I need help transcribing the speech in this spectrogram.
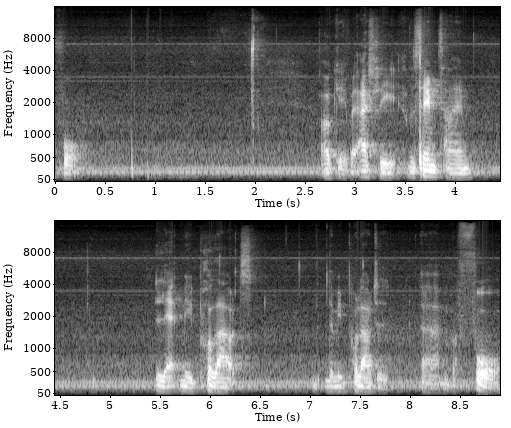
4. Okay, but actually, at the same time, let me pull out, let me pull out a, um, a 4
